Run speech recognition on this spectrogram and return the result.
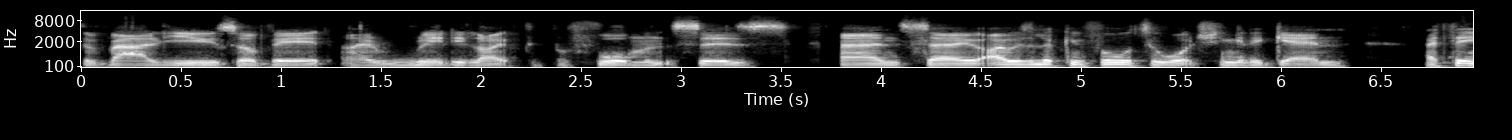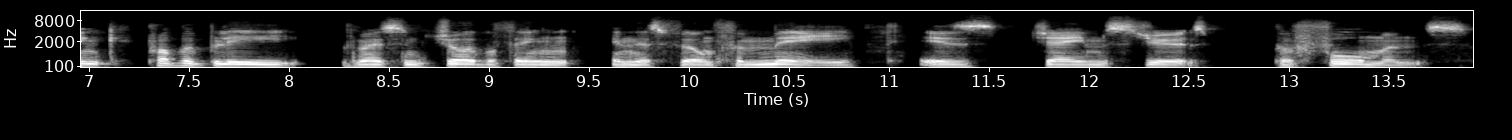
the values of it. I really liked the performances. And so I was looking forward to watching it again. I think probably the most enjoyable thing in this film for me is James Stewart's performance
